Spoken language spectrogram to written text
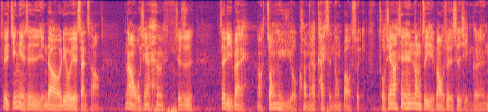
所以今年是延到六月三十号，那我现在 就是这礼拜哦，终于有空要开始弄报税。首先要先弄自己报税的事情，可能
